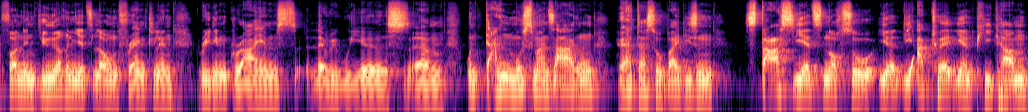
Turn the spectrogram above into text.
von den Jüngeren jetzt Logan Franklin, Regan Grimes, Larry Wheels. Ähm, und dann muss man sagen, hört das so bei diesen Stars, die jetzt noch so, ihr, die aktuell ihren Peak haben,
